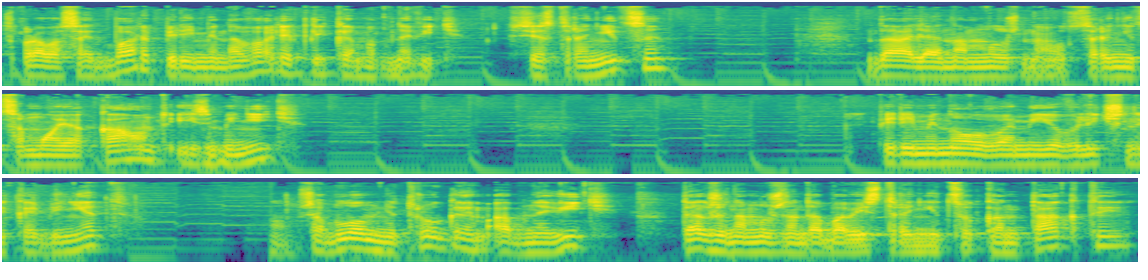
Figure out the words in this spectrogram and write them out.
справа сайдбар, переименовали, кликаем обновить. Все страницы. Далее нам нужно вот страница мой аккаунт изменить. Переименовываем ее в личный кабинет. Шаблон не трогаем, обновить. Также нам нужно добавить страницу контакты.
